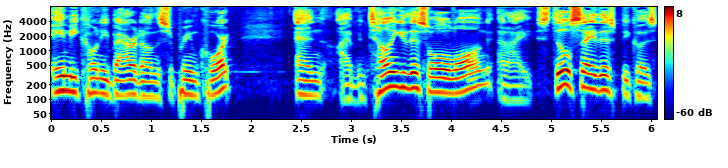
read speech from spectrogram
Amy Coney Barrett on the Supreme Court. And I've been telling you this all along, and I still say this because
